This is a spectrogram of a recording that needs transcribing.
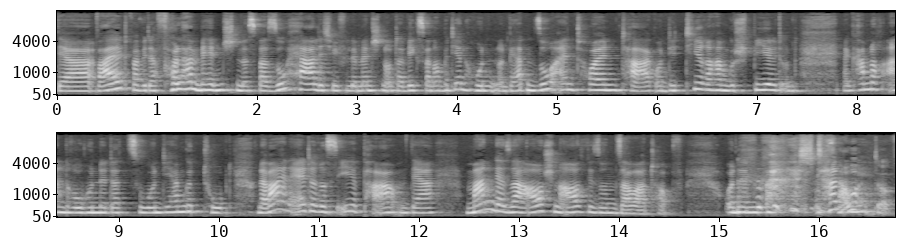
Der Wald war wieder voller Menschen. Es war so herrlich, wie viele Menschen unterwegs waren, auch mit ihren Hunden. Und wir hatten so einen tollen Tag und die Tiere haben gespielt und dann kamen noch andere Hunde dazu und die haben getobt. Und da war ein älteres Ehepaar und der Mann, der sah auch schon aus wie so ein Sauertopf. Und dann stand Sauertopf.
